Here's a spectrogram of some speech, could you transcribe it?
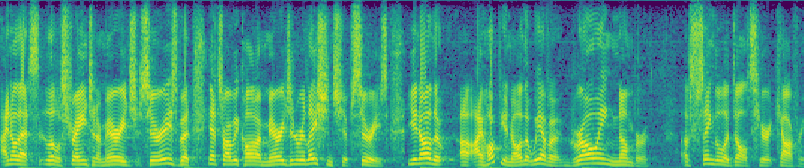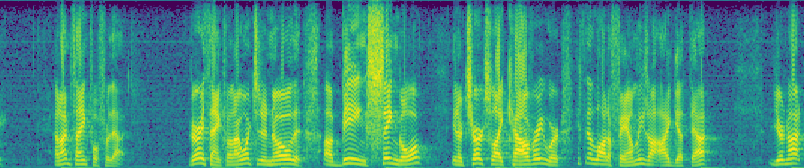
I know that's a little strange in a marriage series, but that's why we call it a marriage and relationship series. You know that, uh, I hope you know that we have a growing number of single adults here at Calvary. And I'm thankful for that. Very thankful. And I want you to know that uh, being single in a church like Calvary, where it's a lot of families, I, I get that. You're not,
